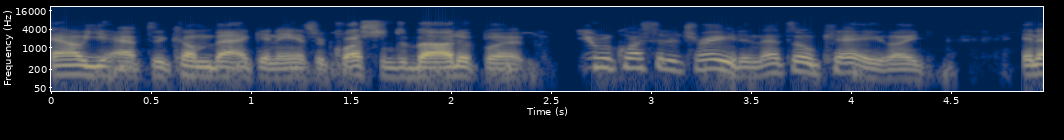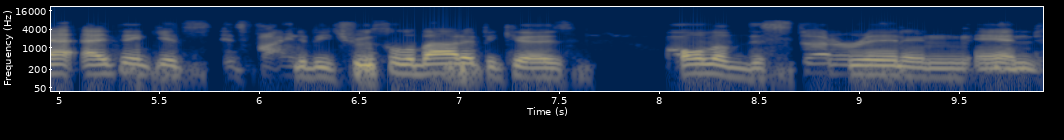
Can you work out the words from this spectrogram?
now you have to come back and answer questions about it. But you requested a trade, and that's okay. Like, and I, I think it's it's fine to be truthful about it because all of the stuttering and and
